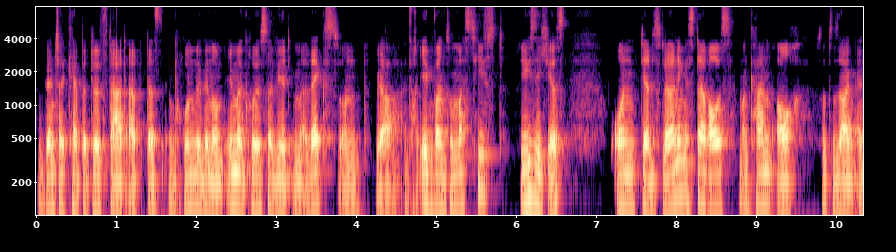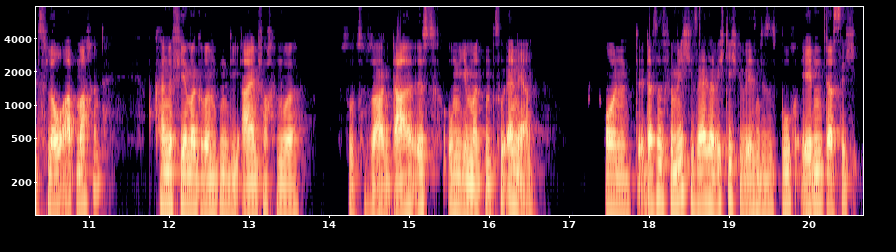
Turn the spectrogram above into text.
Venture Capital Startup, das im Grunde genommen immer größer wird, immer wächst und ja, einfach irgendwann so massivst riesig ist. Und ja, das Learning ist daraus, man kann auch sozusagen ein Slow-Up machen kann eine Firma gründen, die einfach nur sozusagen da ist, um jemanden zu ernähren. Und das ist für mich sehr, sehr wichtig gewesen, dieses Buch eben, dass ich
